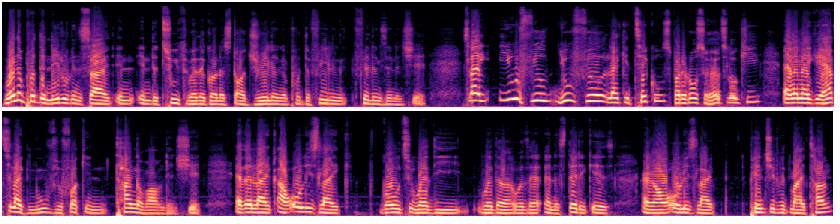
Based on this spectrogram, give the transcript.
when they put the needle inside in in the tooth where they're gonna start drilling and put the feeling fillings in and shit. It's like you feel you feel like it tickles, but it also hurts low key. And then like you have to like move your fucking tongue around and shit. And then like I'll always like go to where the where the where the anesthetic is, and I'll always like pinch it with my tongue,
